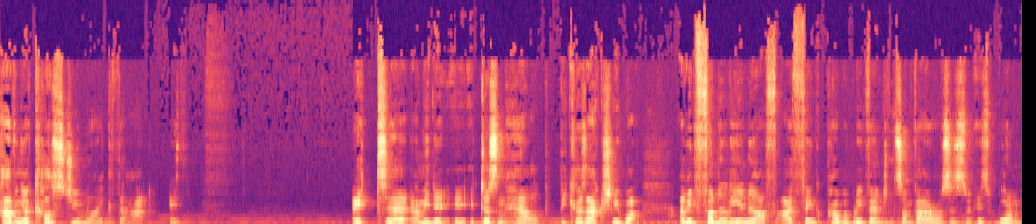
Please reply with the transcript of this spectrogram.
having a costume like that, it, it uh, I mean, it, it doesn't help because actually, what I mean, funnily enough, I think probably Vengeance on Varos is is one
